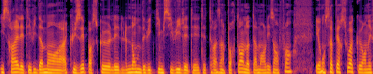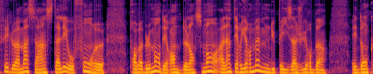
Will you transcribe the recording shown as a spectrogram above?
Israël est évidemment accusé parce que le nombre des victimes civiles était, était, très important, notamment les enfants. Et on s'aperçoit qu'en effet, le Hamas a installé au fond euh, probablement des rampes de lancement à l'intérieur même du paysage urbain. Et donc,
